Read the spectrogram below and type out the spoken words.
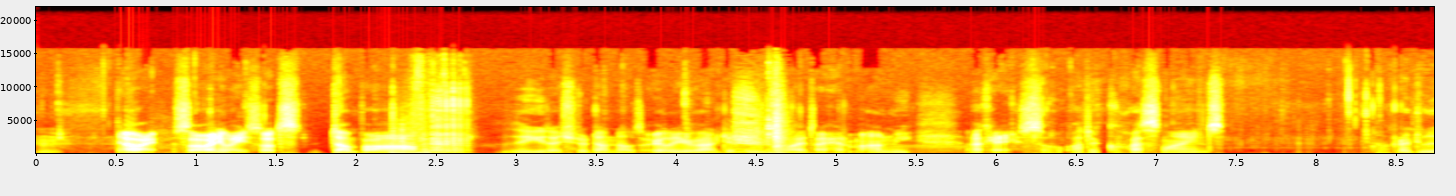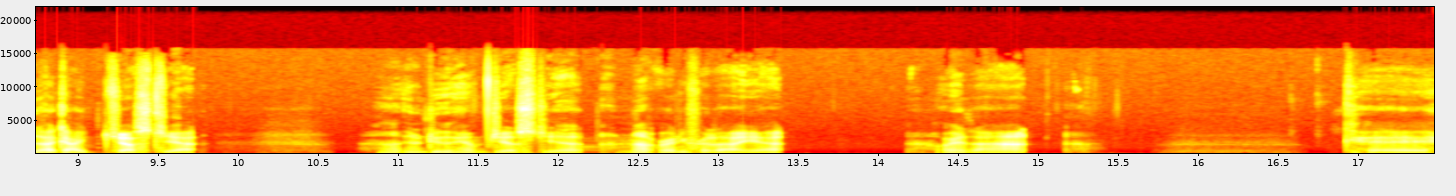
Hmm. Alright, so anyways, let's dump off these. I should have done those earlier, but I didn't realize I had them on me. Okay, so other quest lines. I'm not going to do that guy just yet. I'm not going to do him just yet. I'm not ready for that yet. Or that. Okay.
